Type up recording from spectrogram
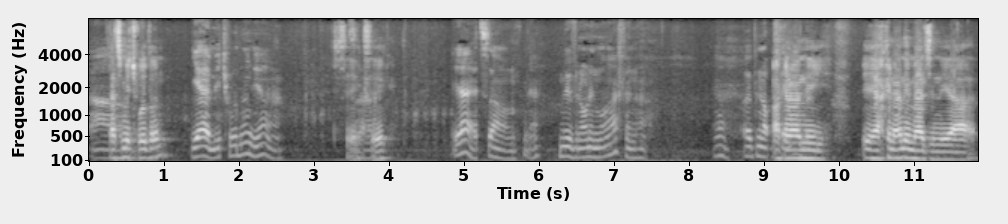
Um, That's Mitch Woodland. Yeah, Mitch Woodland. Yeah, Sick, So- sick. yeah. It's um, you know, moving on in life and uh, yeah, opening up. The I can only, yeah, I can only imagine the uh,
